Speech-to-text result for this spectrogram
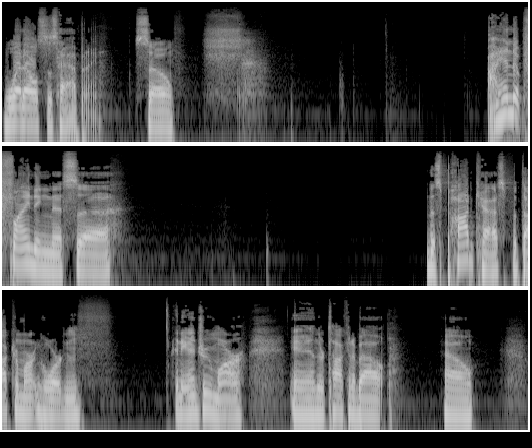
what else is happening. So I end up finding this uh, this podcast with Dr. Mark Gordon and Andrew Marr, and they're talking about how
